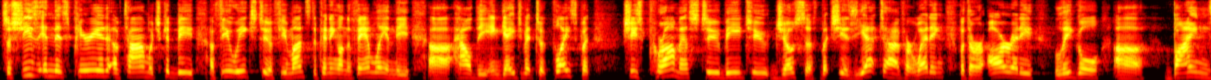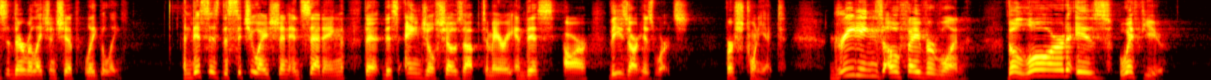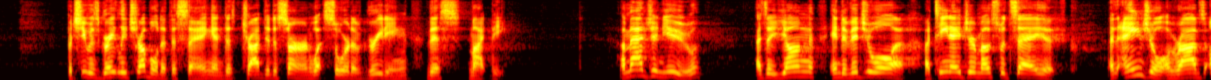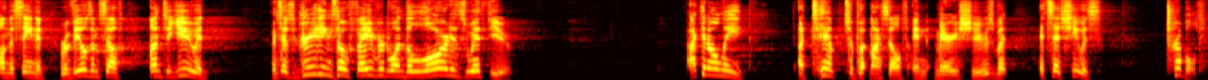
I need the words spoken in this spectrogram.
So she's in this period of time, which could be a few weeks to a few months, depending on the family and the uh, how the engagement took place. But she's promised to be to Joseph, but she has yet to have her wedding. But there are already legal uh, binds their relationship legally. And this is the situation and setting that this angel shows up to Mary, and this are these are his words. Verse 28. Greetings, O favored one. The Lord is with you. But she was greatly troubled at this saying and tried to discern what sort of greeting this might be. Imagine you as a young individual, a, a teenager, most would say, an angel arrives on the scene and reveals himself unto you and, and says, Greetings, O favored one, the Lord is with you. I can only attempt to put myself in Mary's shoes, but it says she was troubled.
